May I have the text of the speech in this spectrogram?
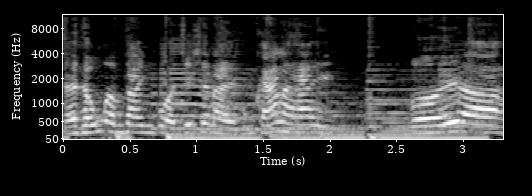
Hệ thống âm thanh của chiếc xe này cũng khá là hay. Với uh,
